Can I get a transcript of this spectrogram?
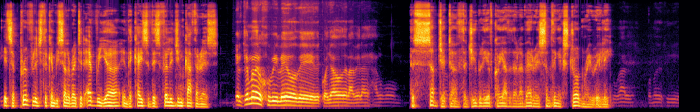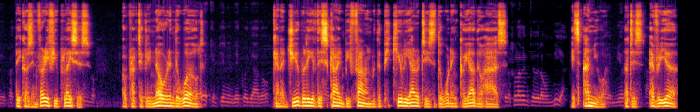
It's a privilege that can be celebrated every year in the case of this village in Cáceres. El tema del jubileo de, de Collado de la Vera es algo The subject of the Jubilee of Collado de la Vera is something extraordinary, really, because in very few places, or practically nowhere in the world, can a Jubilee of this kind be found with the peculiarities that the one in Collado has. It's annual, that is, every year,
